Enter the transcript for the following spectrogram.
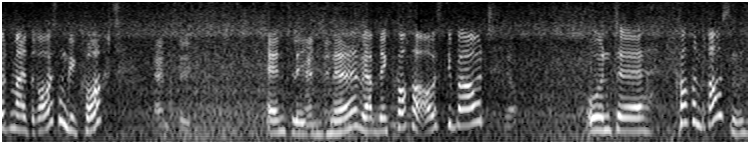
Wird mal draußen gekocht. Endlich. Endlich. Endlich. Ne? Wir haben den Kocher ausgebaut Ja. und äh, kochen draußen.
